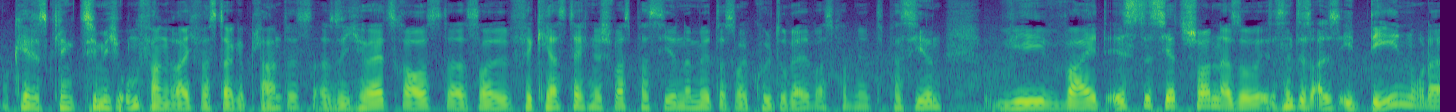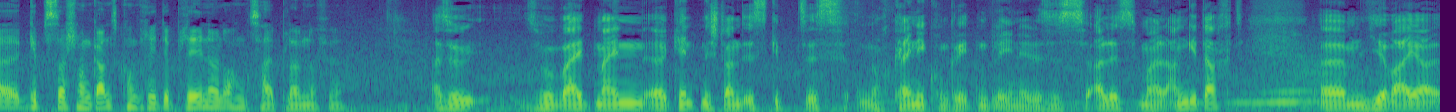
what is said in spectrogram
Okay, das klingt ziemlich umfangreich, was da geplant ist. Also ich höre jetzt raus, da soll verkehrstechnisch was passieren damit, da soll kulturell was damit passieren. Wie weit ist es jetzt schon? Also sind das alles Ideen oder gibt es da schon ganz konkrete Pläne und auch einen Zeitplan dafür? Also soweit mein äh, Kenntnisstand ist, gibt es noch keine konkreten Pläne. Das ist alles mal angedacht. Ähm, hier war ja,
